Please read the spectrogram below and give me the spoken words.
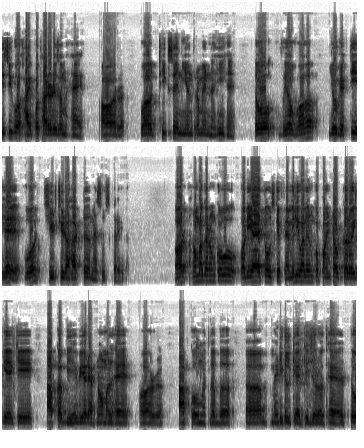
किसी को हाइपोथायरॉयडिज्म है और वह ठीक से नियंत्रण में नहीं है तो वह वह जो व्यक्ति है, वो चिड़चिड़ाहट महसूस करेगा। और हम अगर उनको और यह तो उसके फैमिली वाले उनको पॉइंट आउट करेंगे कि आपका बिहेवियर एबनॉर्मल है और आपको मतलब मेडिकल केयर की ज़रूरत है तो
